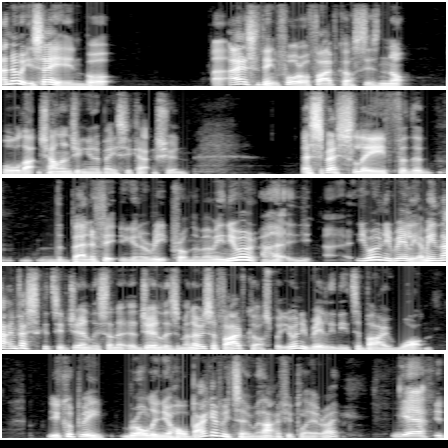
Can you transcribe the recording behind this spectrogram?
I know what you're saying, but I I actually think four or five costs is not all that challenging in a basic action, especially for the the benefit you're going to reap from them. I mean, you won't, uh, you- only really, I mean, that investigative journalist, uh, journalism. I know it's a five cost, but you only really need to buy one. You could be rolling your whole bag every turn with that if you play it right. Yeah. You're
